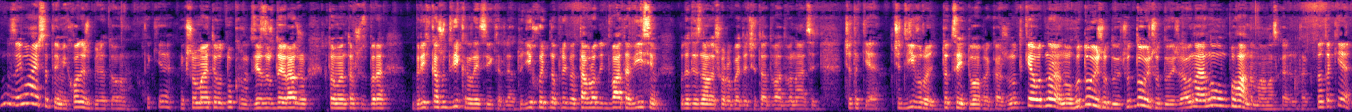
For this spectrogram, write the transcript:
Ну, займаєшся тим і ходиш біля того. Таке. Якщо маєте одну крилицю, я завжди раджу, хто в мене там щось бере. Беріть, кажу, дві крилиці і крила. Тоді, хоч, наприклад, там родить 2 та 8, будете знали, що робити, чи та 2, 12, чи таке. Чи дві вродять, то це й добре кажу. Ну таке одна, ну годуєш, годуєш, годуєш, годуєш, а вона, ну, погана мама, скажімо так. То таке.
